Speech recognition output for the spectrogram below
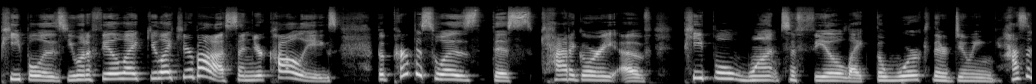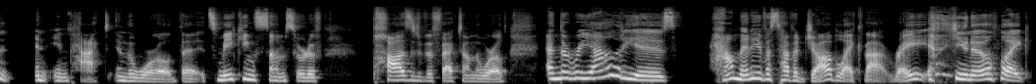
People is you want to feel like you like your boss and your colleagues. But purpose was this category of people want to feel like the work they're doing hasn't an impact in the world, that it's making some sort of positive effect on the world. And the reality is, how many of us have a job like that, right? you know, like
